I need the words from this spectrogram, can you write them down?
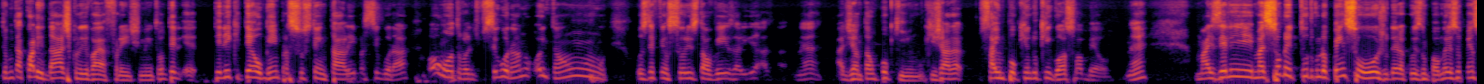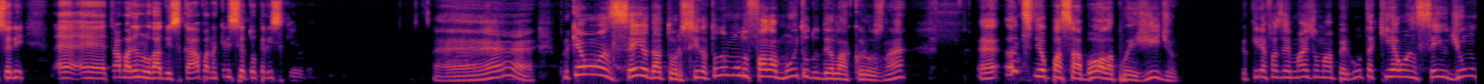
tem muita qualidade quando ele vai à frente, né? Então ter, teria que ter alguém para sustentar ali, para segurar, ou um outro segurando, ou então os defensores talvez aí, né, adiantar um pouquinho, que já sai um pouquinho do que gosta o Abel, né? Mas ele, mas sobretudo quando eu penso hoje o De La Cruz no Palmeiras, eu penso ele é, é, trabalhando no lugar do Scarpa naquele setor pela esquerda. É, porque é um anseio da torcida. Todo mundo fala muito do De La Cruz, né? É, antes de eu passar a bola para o Egídio, eu queria fazer mais uma pergunta que é o anseio de um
